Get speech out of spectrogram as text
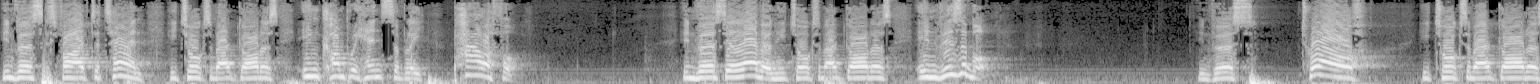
In verses 5 to 10, he talks about God as incomprehensibly powerful. In verse 11, he talks about God as invisible. In verse 12, he talks about God as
